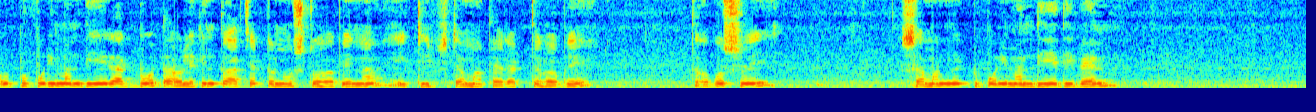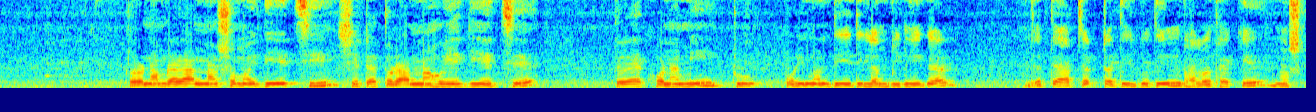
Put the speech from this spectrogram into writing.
অল্প পরিমাণ দিয়ে রাখব, তাহলে কিন্তু আচারটা নষ্ট হবে না। এই টিপসটা মাথায় রাখতে হবে। তো অবশ্যই সামান্য একটু পরিমাণ দিয়ে দিবেন। কারণ আমরা রান্নার সময় দিয়েছি, সেটা তো রান্না হয়ে গিয়েছে। তো এখন আমি একটু পরিমাণ দিয়ে দিলাম ভিনেগার, যাতে আচারটা দীর্ঘদিন ভালো থাকে, নষ্ট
